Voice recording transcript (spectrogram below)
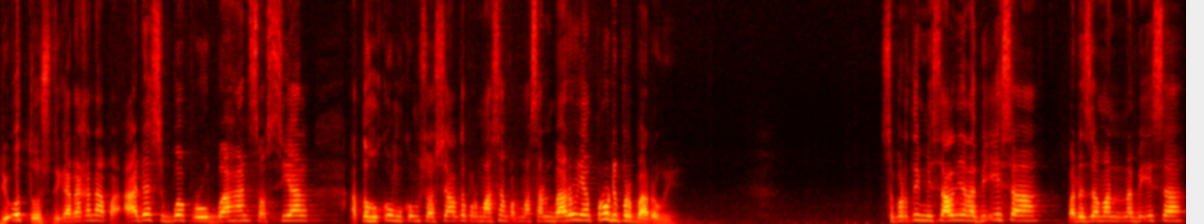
diutus dikarenakan apa? Ada sebuah perubahan sosial atau hukum-hukum sosial atau permasalahan-permasalahan baru yang perlu diperbarui. Seperti misalnya Nabi Isa pada zaman Nabi Isa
